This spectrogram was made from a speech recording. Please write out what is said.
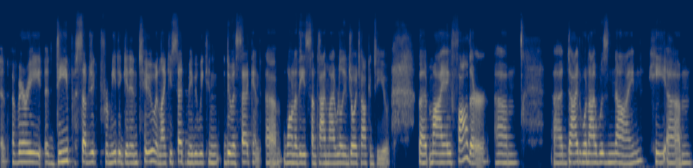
a very a deep subject for me to get into, and like you said, maybe we can do a second um, one of these sometime. I really enjoy talking to you, but my father um, uh, died when I was nine. He um,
